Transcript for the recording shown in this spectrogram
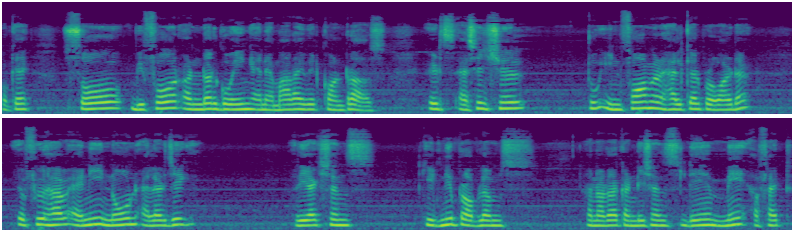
okay so before undergoing an mri with contrast it's essential to inform your healthcare provider if you have any known allergic reactions, kidney problems, and other conditions. They may affect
